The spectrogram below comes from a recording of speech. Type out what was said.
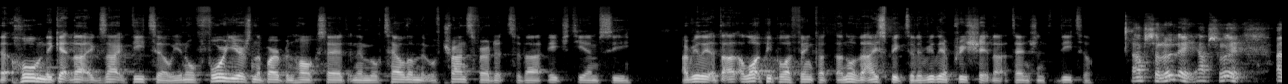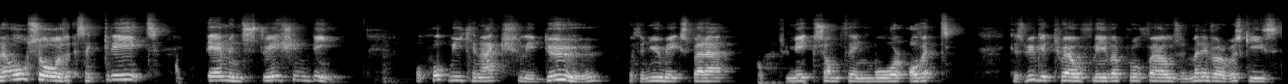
At home, they get that exact detail. You know, four years in the bourbon hogshead, and then we'll tell them that we've transferred it to that HTMC. I really, a lot of people, I think, I know that I speak to, they really appreciate that attention to detail. Absolutely, absolutely. And it also it's a great demonstration, Dean, of what we can actually do with the new make spirit to make something more of it. Because we've got 12 flavour profiles, and many of our whiskies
